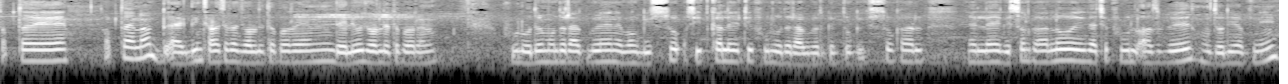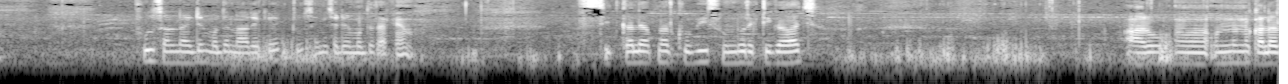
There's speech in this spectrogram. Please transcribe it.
সপ্তাহে সপ্তাহে না একদিন ছাড়া ছাড়া জল দিতে পারেন, ডেলিও জল দিতে পারেন। ফুল ওদের মধ্যে রাখবেন এবং গ্রীষ্ম, শীতকালে এটি ফুল ওদের রাখবেন। কিন্তু গ্রীষ্মকাল এলে, গ্রীষ্মকালেও এই গাছে ফুল আসবে যদি আপনি ফুল সানলাইটের মধ্যে না রেখে একটু সেমি সাইডের মধ্যে রাখেন। শীতকালে আপনার খুবই সুন্দর একটি গাছ। আরও অন্যান্য কালার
